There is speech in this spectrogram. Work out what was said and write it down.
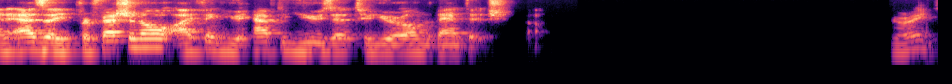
and as a professional, I think you have to use it to your own advantage. Great,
